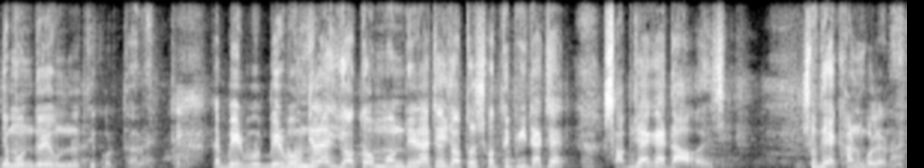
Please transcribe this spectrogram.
যে মন্দিরে উন্নতি করতে হবে। তা বীরভূ- বীরভূম জেলায় যত মন্দির আছে যত সতীপীঠ আছে সব জায়গায় দেওয়া হয়েছে। শুধু এখান বলে নয়।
